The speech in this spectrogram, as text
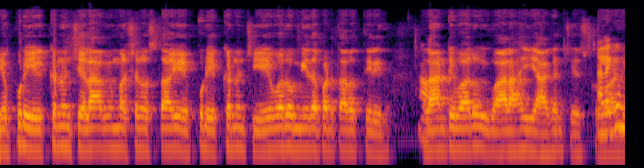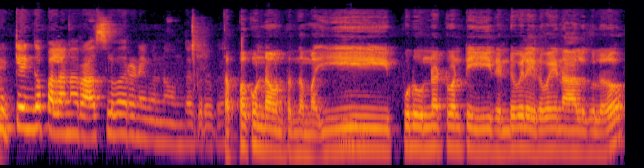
ఎప్పుడు ఎక్కడి నుంచి ఎలా విమర్శలు వస్తాయో ఎప్పుడు ఎక్కడి నుంచి ఎవరు మీద పడతారో తెలియదు. అలాంటి వారు వారాహి యాగం అలాగే చేసుకోవాలి ముఖ్యంగా పలానా రాసుల వారు ఏమన్నా ఉందా గురుగారు తప్పకుండా ఉంటుందమ్మా. ఈ ఇప్పుడు ఉన్నటువంటి ఈ రెండు వేల ఇరవై నాలుగులో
